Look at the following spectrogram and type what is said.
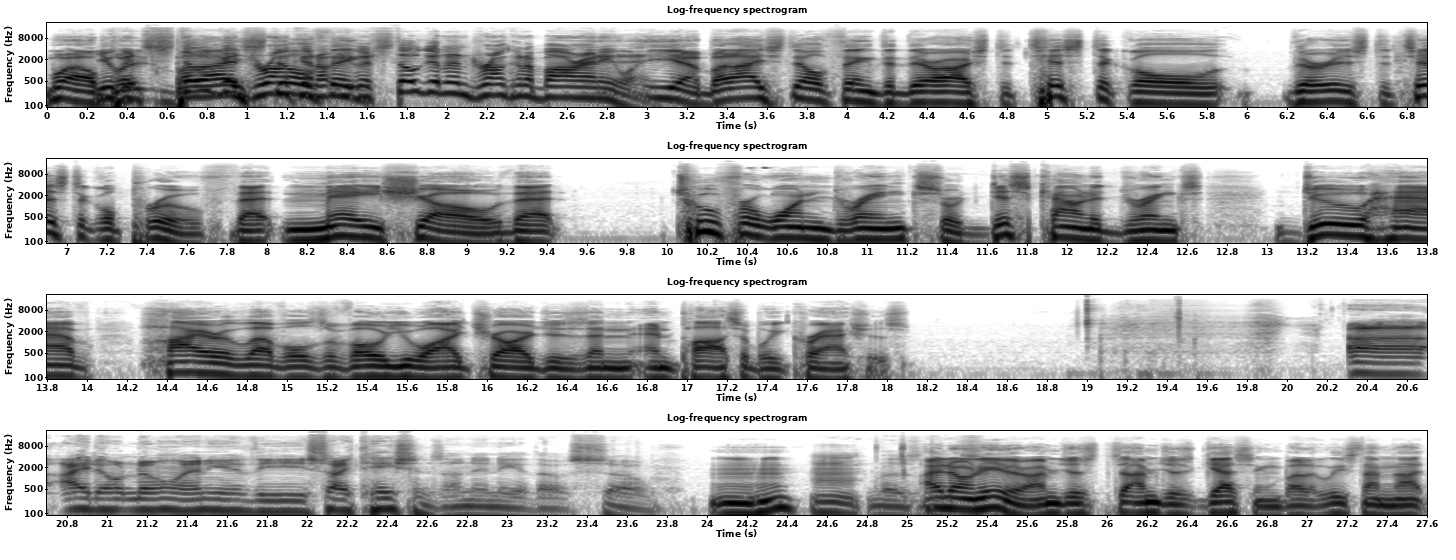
Well, you but, could still but I get drunk. still in a, think, you could still get drunk in a bar anyway. Yeah, but I still think that there are statistical there is statistical proof that may show that two for one drinks or discounted drinks do have higher levels of OUI charges and, and possibly crashes. Uh, I don't know any of the citations on any of those, so Mm-hmm. those I don't either. I'm just I'm just guessing, but at least I'm not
